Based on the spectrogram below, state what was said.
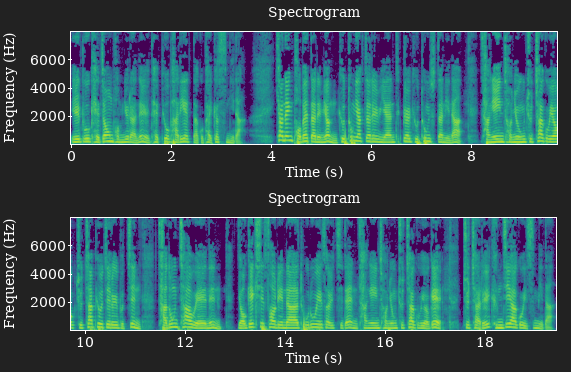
일부 개정 법률안을 대표 발의했다고 밝혔습니다. 현행 법에 따르면 교통약자를 위한 특별 교통수단이나 장애인 전용 주차구역 주차 표지를 붙인 자동차 외에는 여객시설이나 도로에 설치된 장애인 전용 주차구역에 주차를 금지하고 있습니다.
